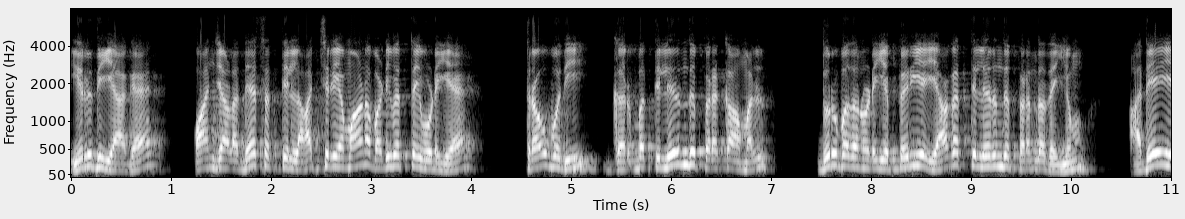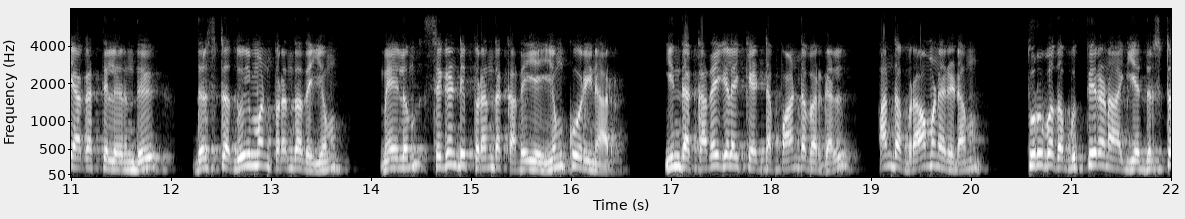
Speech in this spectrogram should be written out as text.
இறுதியாக பாஞ்சால தேசத்தில் ஆச்சரியமான வடிவத்தை உடைய திரௌபதி கர்ப்பத்திலிருந்து பிறக்காமல் துருபதனுடைய பெரிய யாகத்திலிருந்து பிறந்ததையும் அதே யாகத்திலிருந்து திருஷ்ட துய்மன் பிறந்ததையும் மேலும் சிகண்டி பிறந்த கதையையும் கூறினார். இந்த கதைகளை கேட்ட பாண்டவர்கள் அந்த பிராமணரிடம் துருபத புத்திரனாகிய திருஷ்ட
